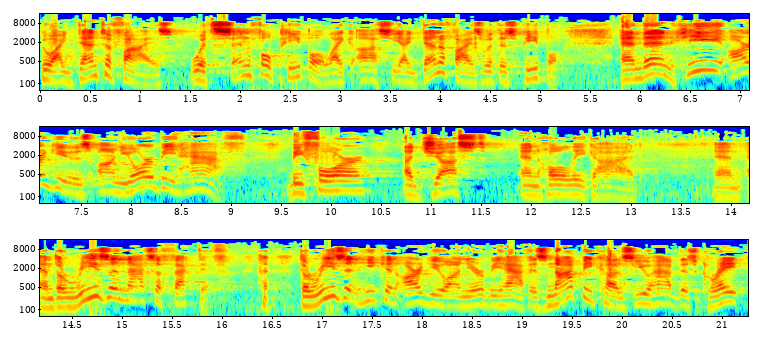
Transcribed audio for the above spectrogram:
who identifies with sinful people like us. He identifies with his people. And then he argues on your behalf before a just and holy God. And, and the reason that's effective, the reason he can argue on your behalf is not because you have this great,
